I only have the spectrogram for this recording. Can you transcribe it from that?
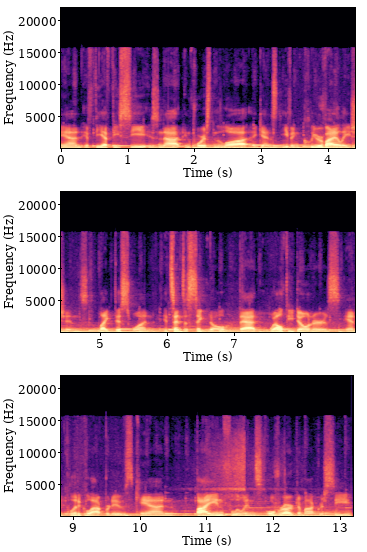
And if the FEC is not enforcing the law against even clear violations like this one, it sends a signal that wealthy donors and political operatives can buy influence over our democracy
